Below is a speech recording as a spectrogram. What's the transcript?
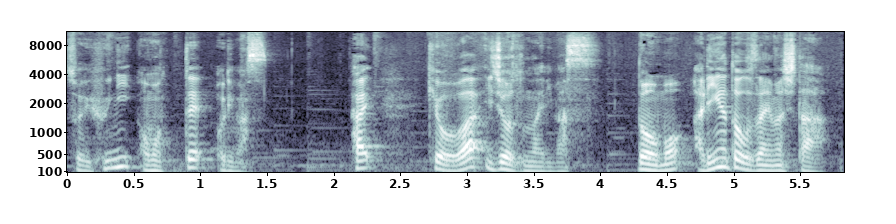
そういうふうに思っております。はい今日は以上となります。どうもありがとうございました。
